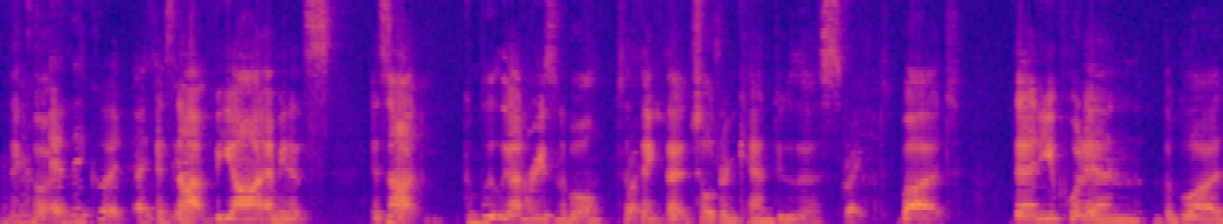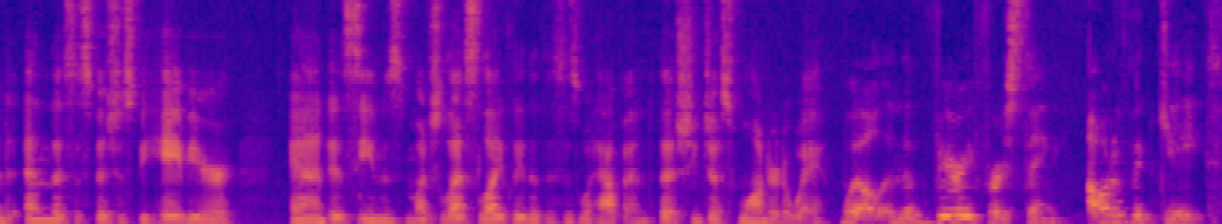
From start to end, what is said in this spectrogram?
they mm-hmm. could. and they could i think it's it- not beyond I mean it's it's not completely unreasonable to Right. think that children can do this. right But then you put in the blood and the suspicious behavior and it seems much less likely that this is what happened, that she just wandered away. well and the very first thing out of the gate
